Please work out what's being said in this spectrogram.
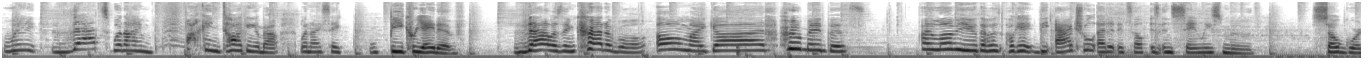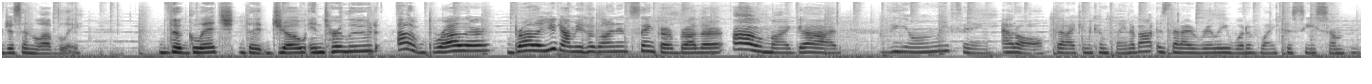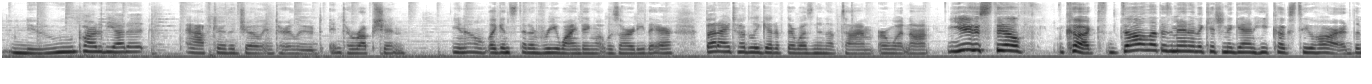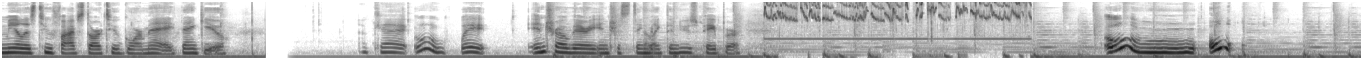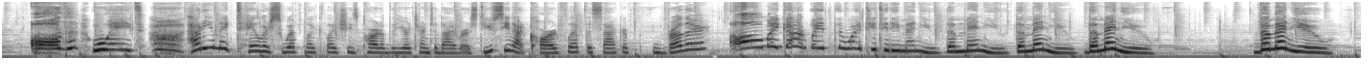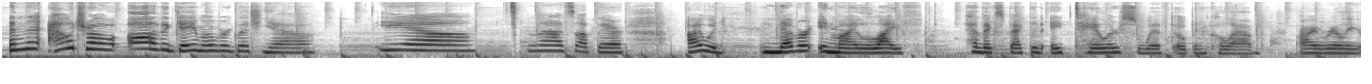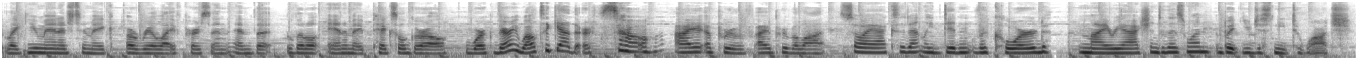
Wait, that's what I'm fucking talking about when I say be creative. That was incredible. Oh my god. Who made this? I love you. That was okay. The actual edit itself is insanely smooth. So gorgeous and lovely. The glitch, the Joe interlude. Oh, brother. Brother, you got me hook, line, and sinker, brother. Oh my god. The only thing at all that I can complain about is that I really would have liked to see some new part of the edit after the Joe interlude interruption. You know, like instead of rewinding what was already there. But I totally get if there wasn't enough time or whatnot. You still cooked. Don't let this man in the kitchen again. He cooks too hard. The meal is too five star, too gourmet. Thank you. Okay. Ooh, wait. Intro very interesting, like the newspaper. Oh, oh, Oh, the, wait! How do you make Taylor Swift look like she's part of the Your Turn to Diverse? Do you see that card flip, the sacrifice? Brother? Oh my god, wait, the YTTD menu. The menu, the menu, the menu. The menu! And the outro! Oh, the game over glitch. Yeah. Yeah. That's up there. I would never in my life have expected a Taylor Swift open collab. I really like you managed to make a real life person and the little anime pixel girl work very well together. So I approve. I approve a lot. So I accidentally didn't record my reaction to this one, but you just need to watch.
